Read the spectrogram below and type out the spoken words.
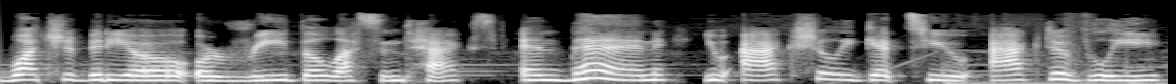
watch a video or read the lesson text, and then you actually get to actively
